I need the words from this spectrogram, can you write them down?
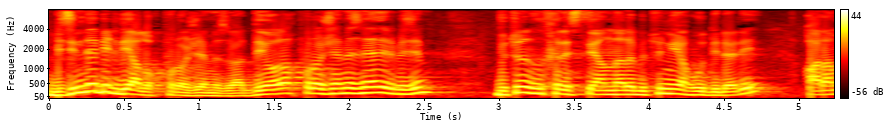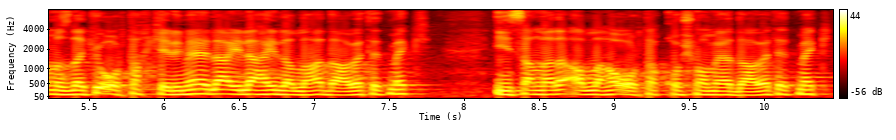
Bizim de bir diyalog projemiz var. Diyalog projemiz nedir bizim? Bütün Hristiyanları, bütün Yahudileri aramızdaki ortak kelimeye la ilahe illallah'a davet etmek, insanları Allah'a ortak koşmamaya davet etmek,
